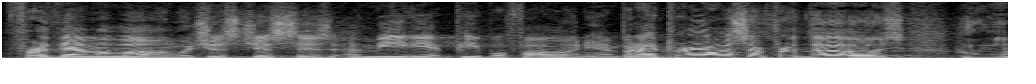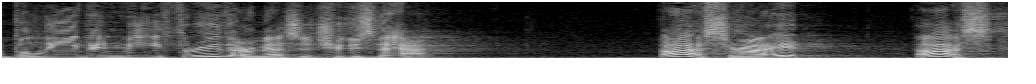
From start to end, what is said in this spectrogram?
for them alone, which is just his immediate people following him, but I pray also for those who will believe in me through their message. Who's that? Us, right? Us.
